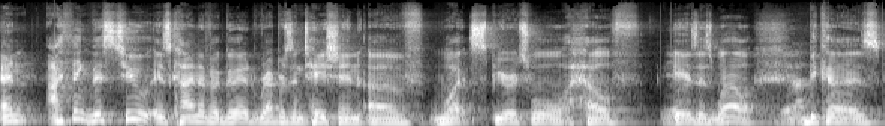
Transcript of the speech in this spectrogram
And I think this too is kind of a good representation of what spiritual health is as well. Yeah. Because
